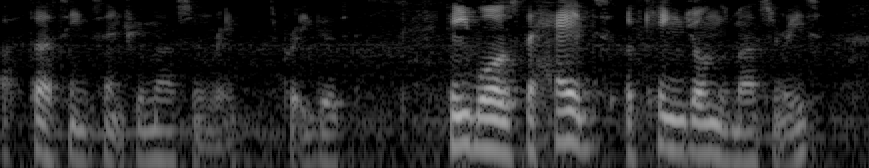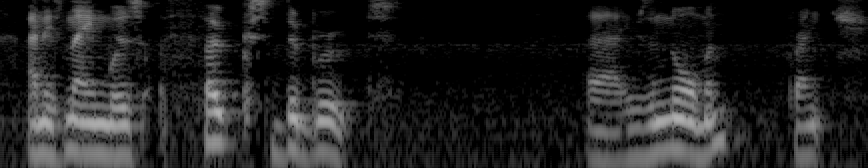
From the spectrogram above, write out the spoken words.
a 13th century mercenary is pretty good. He was the head of King John's mercenaries and his name was Fawkes de Brute. Uh, he was a Norman, French,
